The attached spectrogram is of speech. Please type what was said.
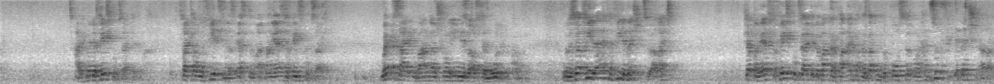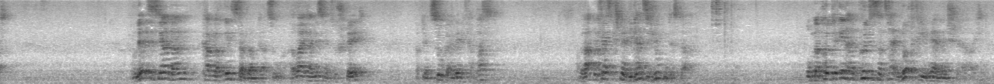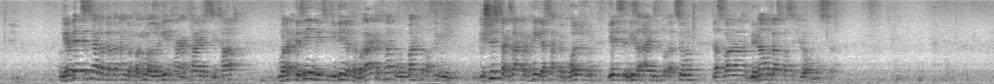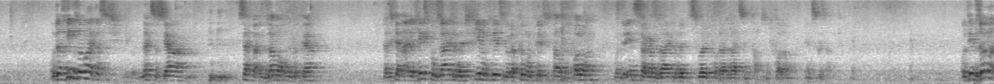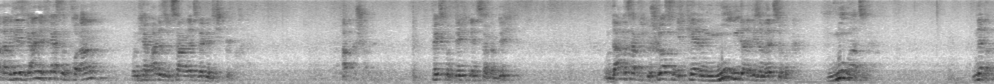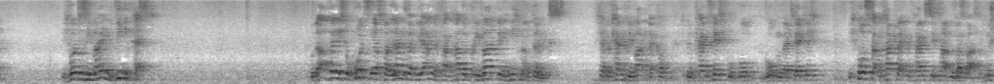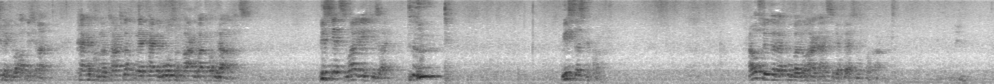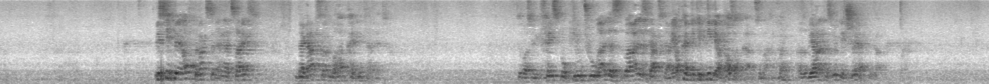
habe ich mir eine Facebook-Seite gemacht. 2014 das erste Mal, meine erste Facebook-Seite. Webseiten waren dann schon irgendwie so aus der Mode gekommen. Und es war viel leichter, viele Menschen zu erreichen. Ich habe meine erste Facebook-Seite gemacht, ein paar einfache Sachen gepostet und hat so viele Menschen erreicht. Und letztes Jahr dann kam noch Instagram dazu. Da war ich ein bisschen zu spät, habe den Zug ein wenig verpasst. Aber da habe ich festgestellt, die ganze Jugend ist da. Und man konnte innerhalb kürzester Zeit noch viel mehr Menschen erreichen. Und ich habe letztes Jahr damit angefangen, immer so jeden Tag ein kleines Zitat. Und man hat gesehen, wie sich die Dinge verbreitet hat und manchmal auch wie die Geschwister gesagt haben, hey, das hat mir geholfen, jetzt in dieser einen Situation, das war genau das, was ich hören musste. Und das ging so weit, dass ich letztes Jahr, ich sag mal im Sommer ungefähr, hatte ich dann eine Facebook-Seite mit 44.000 oder 45.000 Followern und eine Instagram-Seite mit 12.000 oder 13.000 Followern insgesamt. Und im Sommer dann lese ich einen Vers im Koran und ich habe alle sozialen Netzwerke dicht gemacht. Abgeschaltet. Facebook dicht, Instagram dicht. Und damals habe ich beschlossen, ich kehre nie wieder in diese Welt zurück. Niemals mehr. Never. Ich wollte sie meiden wie die Pest. Und auch wenn ich vor kurzem das mal langsam wieder angefangen habe, privat bin ich nicht mehr unterwegs. Ich habe keinen privaten Account mehr. Ich bin in keinen Facebook-Gruppen mehr tätig. Ich poste am Tag vielleicht ein kleines Zitat und das war's. Ich mische mich überhaupt nicht an. Keine Kommentarschlachten mehr, keine großen Fragen, beantworten, gar nichts. Bis jetzt meide ich die Seite. Wie ist das gekommen? Auslöser dafür war nur ein einziger Vers im Koran. Wisst ihr, ich bin aufgewachsen in einer Zeit, da gab es noch überhaupt kein Internet. Sowas wie Facebook, YouTube, alles, alles gab es gar nicht. Auch kein Wikipedia, um Hausaufgaben zu machen. Ne? Also wir hatten es wirklich schwer früher.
